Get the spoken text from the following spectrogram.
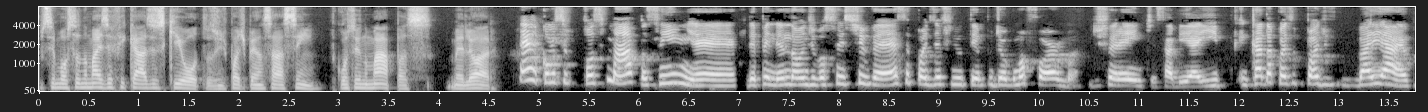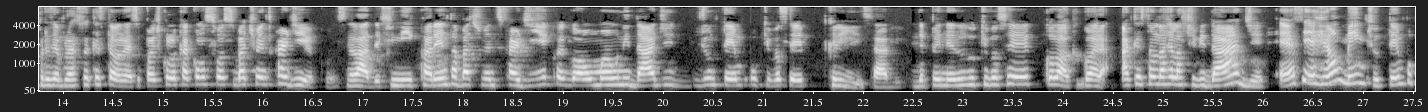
se mostrando mais eficazes que outros. A gente pode pensar assim, construindo mapas melhor. É, como se fosse mapa, assim, é, dependendo de onde você estiver, você pode definir o tempo de alguma forma diferente, sabe? E aí, em cada coisa pode variar. Por exemplo, essa questão, né? Você pode colocar como se fosse batimento cardíaco. Sei lá, definir 40 batimentos cardíacos igual uma unidade de um tempo que você crie, sabe? Dependendo do que você coloca. Agora, a questão da relatividade é assim, é realmente o tempo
